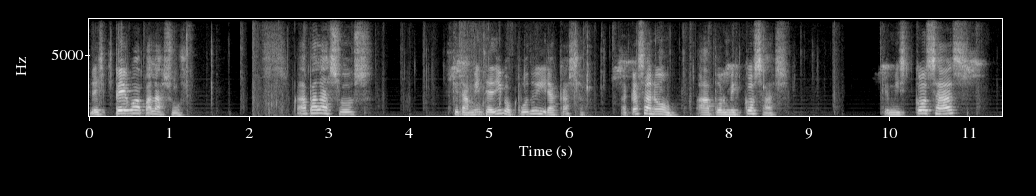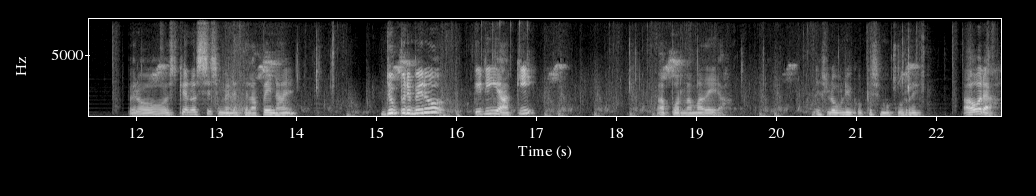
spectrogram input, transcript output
Les pego a palazos. A palazos. Que también te digo, puedo ir a casa. A casa no. A por mis cosas. Que mis cosas... Pero es que no sé si merece la pena, ¿eh? Yo primero iría aquí. A por la madera. Es lo único que se me ocurre. Ahora,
